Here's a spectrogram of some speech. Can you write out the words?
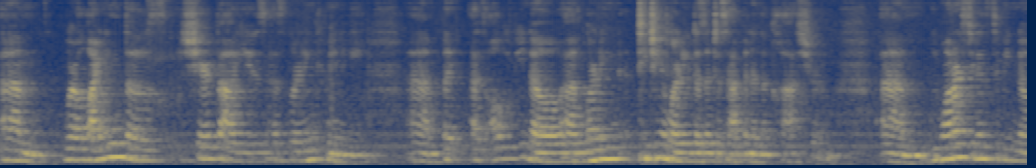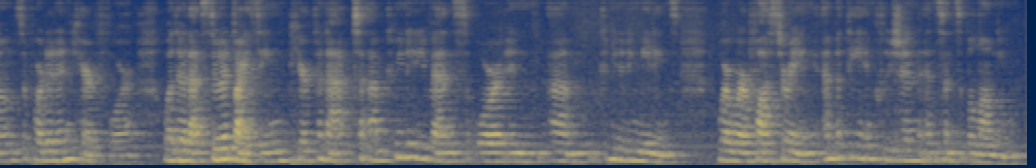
Um, we're aligning those shared values as learning community um, but as all of you know, um, learning, teaching and learning doesn't just happen in the classroom. Um, we want our students to be known, supported, and cared for, whether that's through advising, peer connect, um, community events, or in um, community meetings, where we're fostering empathy, inclusion, and sense of belonging.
